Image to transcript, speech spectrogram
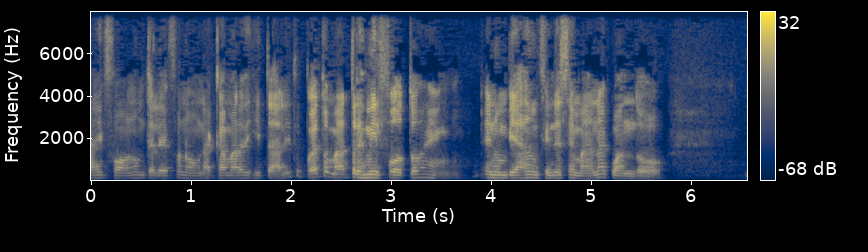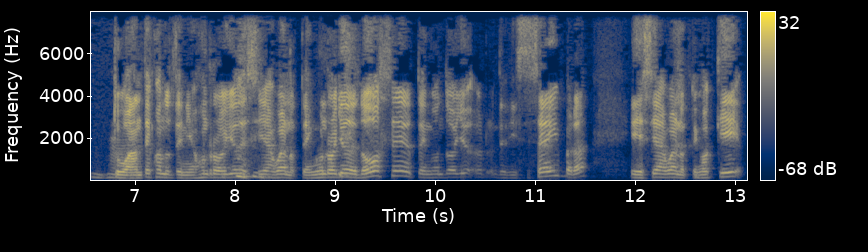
iPhone, un teléfono, una cámara digital y te puede tomar 3.000 fotos en, en un viaje de un fin de semana cuando Tú antes cuando tenías un rollo decías, bueno, tengo un rollo de 12, tengo un rollo de 16, ¿verdad? Y decías, bueno, tengo que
